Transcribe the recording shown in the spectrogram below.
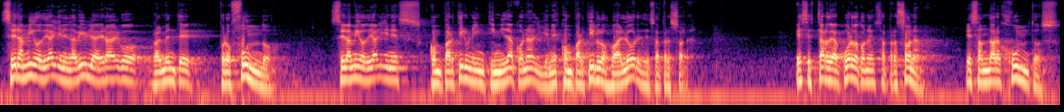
Ser amigo de alguien en la Biblia era algo realmente profundo. Ser amigo de alguien es compartir una intimidad con alguien, es compartir los valores de esa persona. Es estar de acuerdo con esa persona, es andar juntos,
